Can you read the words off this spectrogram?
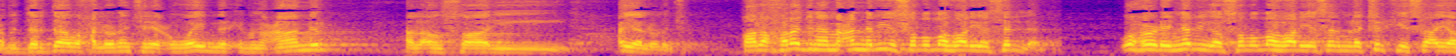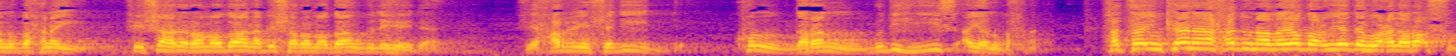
abudardaa waxaa la odhan jiray cuwaymir ibnu caamir alansaari ayaa la odhan jiray qaala kharajna maca anabiyi sala allahu aleyh wasalam wuxuu idhi nebiga sala allahu aleyh wasalam la jirkiisa ayaannu baxnay fii shahri ramadaana bisha ramadaan gudaheeda. Fii xarrin shadiid kul daran gudihiis ayaannu baxnay. Xataa in kaana axaduna layadacu yadahu calaa ra'si.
